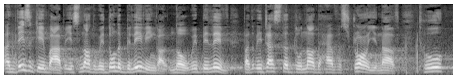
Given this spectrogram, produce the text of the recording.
And this give up is not we don't believe in God. No, we believe, but we just do not have strong enough to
